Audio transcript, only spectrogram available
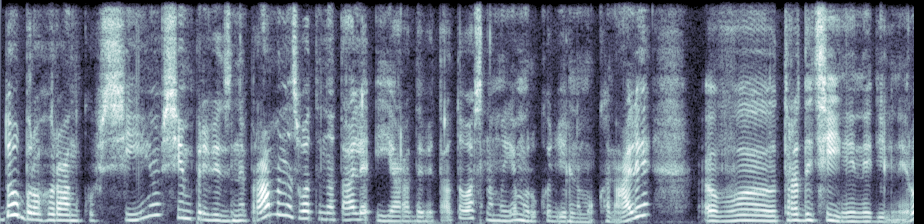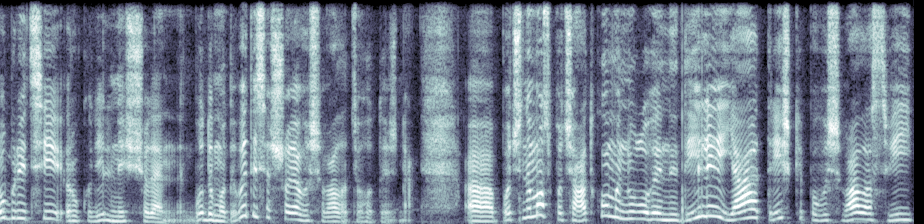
Доброго ранку всім! Всім привіт з Дніпра! Мене звати Наталя і я рада вітати вас на моєму рукодільному каналі в традиційній недільній рубриці Рукодільний щоденник. Будемо дивитися, що я вишивала цього тижня. Почнемо спочатку. Минулої неділі я трішки повишивала свій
